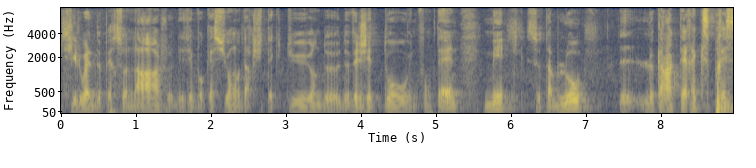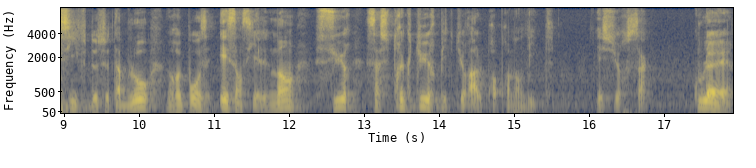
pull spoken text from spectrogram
silhouette de personnages, des évocations d'architecture, de, végétaux, une fontaine, mais ce tableau, le caractère expressif de ce tableau repose essentiellement sur sa structure picturale proprement dite et sur sa couleur,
